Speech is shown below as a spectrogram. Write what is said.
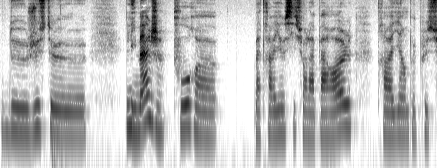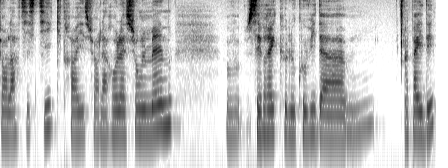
de juste euh, l'image pour euh, bah, travailler aussi sur la parole, travailler un peu plus sur l'artistique, travailler sur la relation humaine. C'est vrai que le Covid a, pas aidé,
